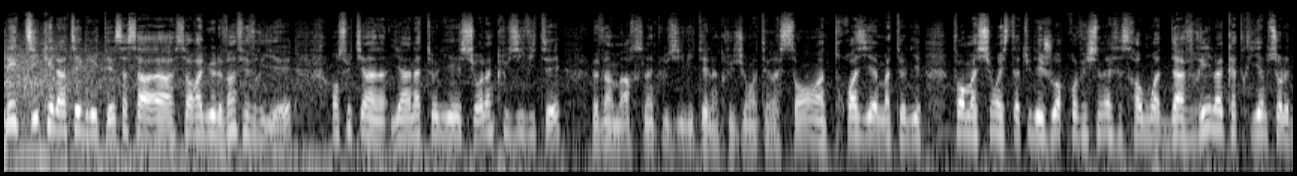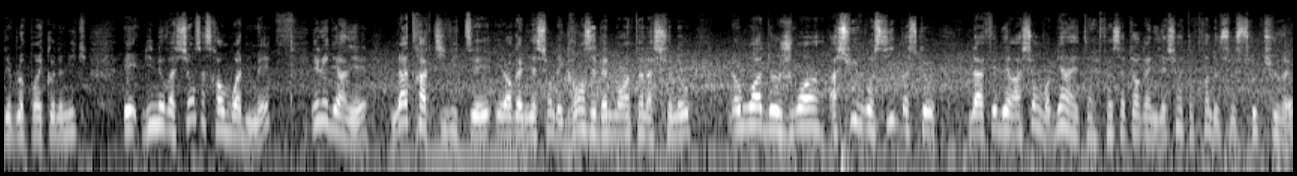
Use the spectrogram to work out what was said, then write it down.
l'éthique et l'intégrité, ça, ça, aura lieu le 20 février. Ensuite, il y, a un, atelier sur l'inclusivité, le 20 mars, l'inclusivité, l'inclusion intéressant. Un troisième atelier, formation et statut des joueurs professionnels, ça sera au mois d'avril. Un quatrième sur le développement économique et l'innovation, ça sera au mois de mai. Et le dernier, l'attractivité et l'organisation des grands événements internationaux au mois de juin à suivre aussi parce que la fédération, on voit bien, cette organisation est en train de se structurer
